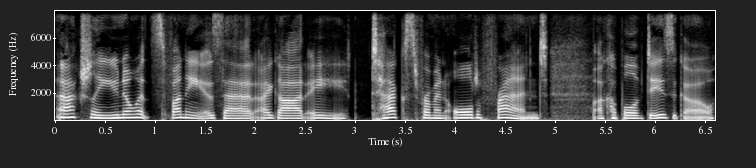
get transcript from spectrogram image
Actually, you know what's funny is that I got a text from an old friend a couple of days ago.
